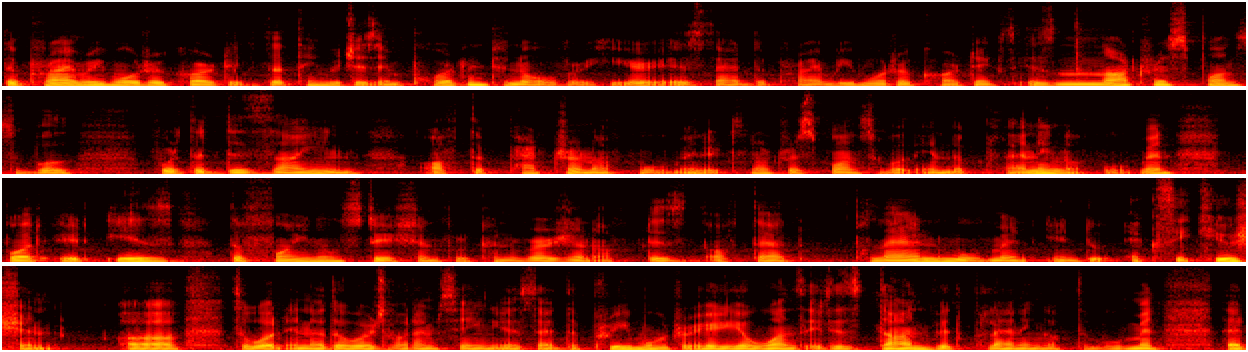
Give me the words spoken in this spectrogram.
The primary motor cortex, the thing which is important to know over here is that the primary motor cortex is not responsible for the design of the pattern of movement. It's not responsible in the planning of movement, but it is the final station for conversion of of that planned movement into execution uh, so what in other words what i'm saying is that the premotor area once it is done with planning of the movement that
